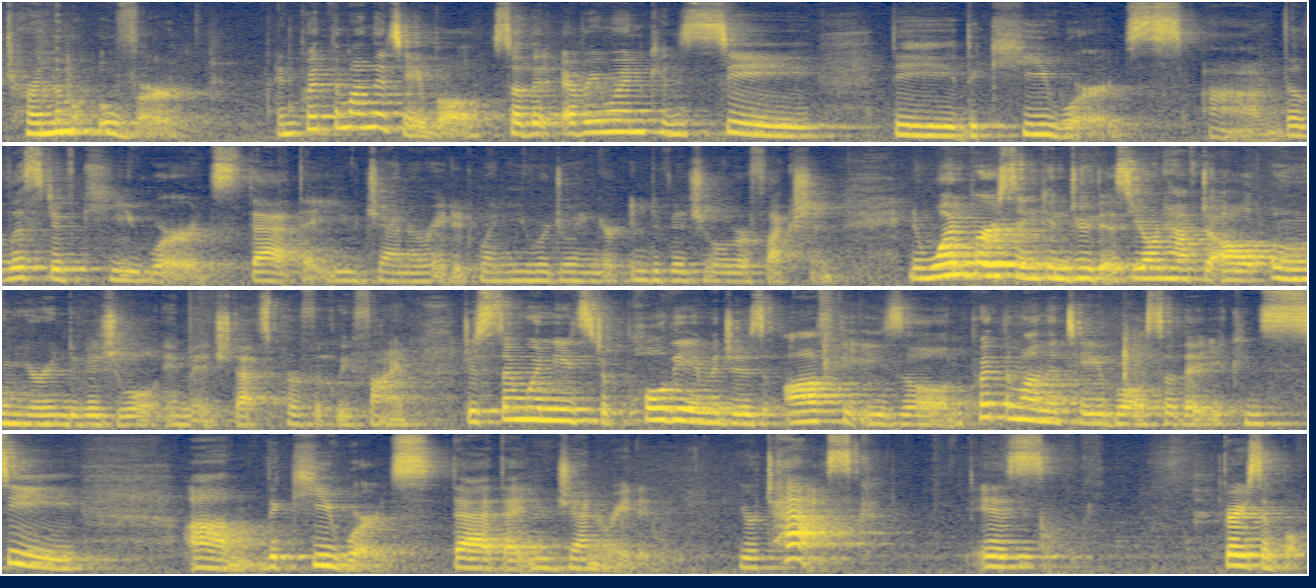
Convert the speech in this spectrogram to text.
Turn them over and put them on the table so that everyone can see the, the keywords, um, the list of keywords that, that you generated when you were doing your individual reflection. And one person can do this. You don't have to all own your individual image. That's perfectly fine. Just someone needs to pull the images off the easel and put them on the table so that you can see um, the keywords that, that you generated. Your task is very simple.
